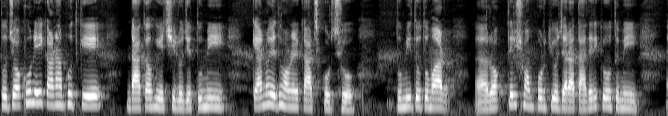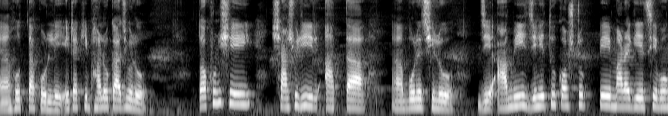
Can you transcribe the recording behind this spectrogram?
তো যখন এই কানাভূতকে ডাকা হয়েছিল যে, তুমি কেন এ ধরনের কাজ করছ? তুমি তো তোমার রক্তের সম্পর্কীয় যারা, তাদেরকেও তুমি হত্যা করলে। এটা কি ভালো কাজ হলো? তখন সেই শাশুড়ির আত্মা বলেছিল যে আমি যেহেতু কষ্ট পেয়ে মারা গিয়েছি এবং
